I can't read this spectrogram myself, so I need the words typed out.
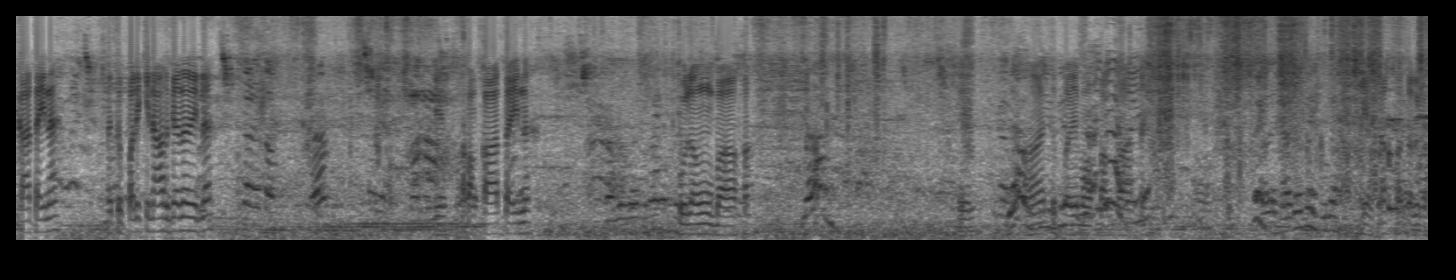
Katay na. Ito pala kinakarga na nila. Yan, pangkatay na. Pulang baka. Yan. Ah, ito pala mga pangkatay. Yes, ako talaga.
